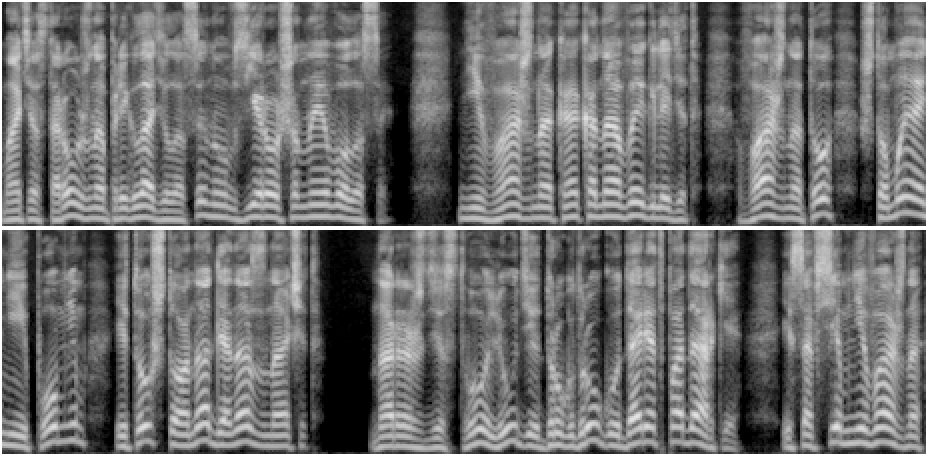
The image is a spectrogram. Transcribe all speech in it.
Мать осторожно пригладила сыну взъерошенные волосы. «Неважно, как она выглядит. Важно то, что мы о ней помним, и то, что она для нас значит. На Рождество люди друг другу дарят подарки, и совсем не важно,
